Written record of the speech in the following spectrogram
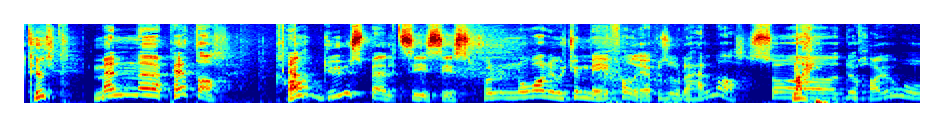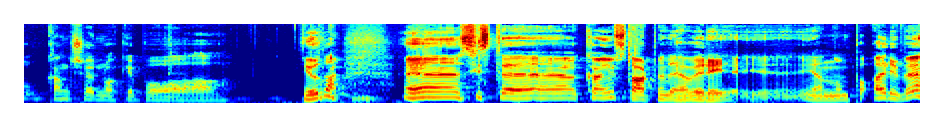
Kult. Men eh, Peter, hva Ja. har du spilt siden sist? For nå var du jo ikke med i forrige episode heller, så Nei. du har jo kanskje noe på Jo da. Eh, siste kan jo starte med det jeg har vært gjennom på Arve.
